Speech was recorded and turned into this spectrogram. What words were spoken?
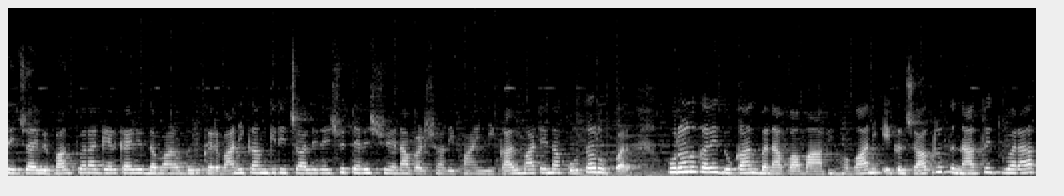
સિંચાઈ વિભાગ દ્વારા ગેરકાયદે દબાણો દૂર કરવાની કામગીરી ચાલી રહી છે. ત્યારે શહેરના વરસાદી પાણી નિકાલ માટેના કોતર ઉપર પૂરણ કરી દુકાન બનાવવામાં આવી હોવાની એક જાગૃત નાગરિક દ્વારા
